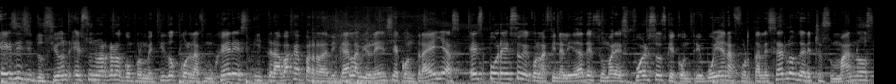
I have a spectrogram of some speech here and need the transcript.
Esa institución es un órgano comprometido con las mujeres y trabaja para erradicar la violencia contra ellas. Es por eso que con la finalidad de sumar esfuerzos que contribuyan a fortalecer los derechos humanos,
